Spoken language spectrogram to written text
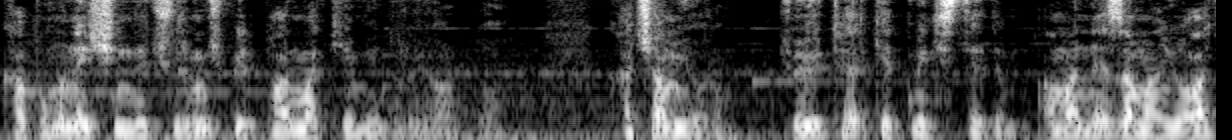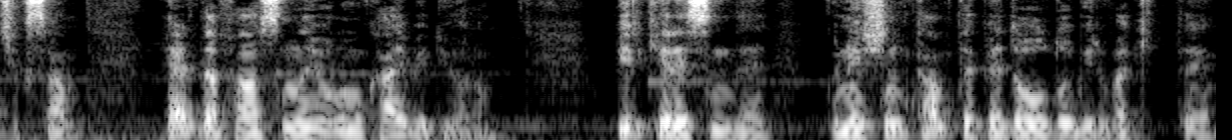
kapımın eşiğinde çürümüş bir parmak kemiği duruyordu. Kaçamıyorum. Köyü terk etmek istedim ama ne zaman yola çıksam her defasında yolumu kaybediyorum. Bir keresinde güneşin tam tepede olduğu bir vakitte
